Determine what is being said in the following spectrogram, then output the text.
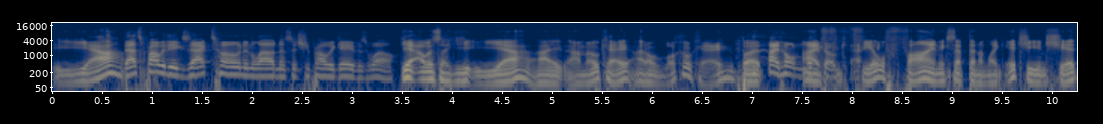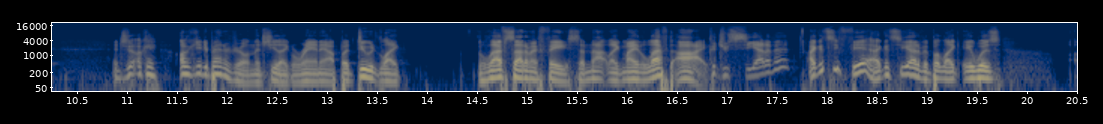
"Yeah, That's probably the exact tone and loudness that she probably gave as well. yeah." I was like, "Y- "Yeah, I I'm okay. I don't look okay, but I don't look I okay." feel fine, except that I'm like itchy and shit." And she's like, "Okay, I'll get you Benadryl." And then she like ran out. But dude, like the left side of my face, I'm not like my left eye. Could you see out of it? I could see, yeah, I could see out of it, but like it was uh,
